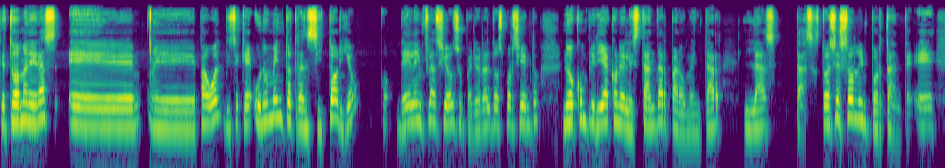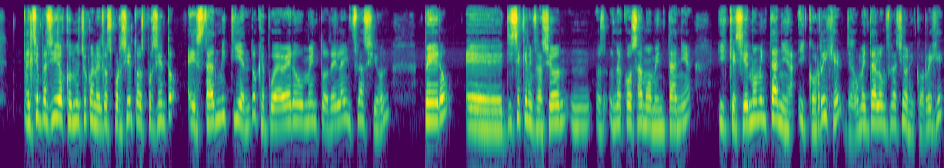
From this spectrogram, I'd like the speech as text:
De todas maneras, eh, eh, Powell dice que un aumento transitorio de la inflación superior al 2% no cumpliría con el estándar para aumentar las tasas. Entonces eso es lo importante. Eh, él siempre ha sido con mucho con el 2%, 2%, está admitiendo que puede haber aumento de la inflación, pero dice que la inflación mm, es una cosa momentánea y que si es momentánea y corrige, ya aumenta la inflación y corrige,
